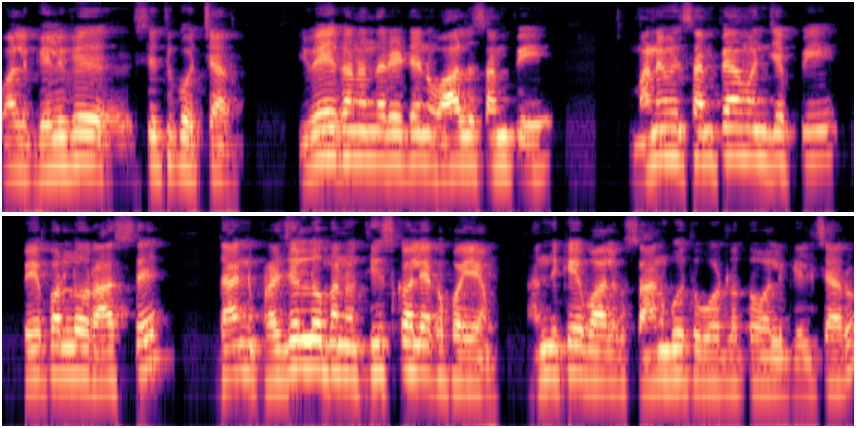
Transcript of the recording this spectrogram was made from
వాళ్ళు గెలిపే స్థితికి వచ్చారు. వివేకానంద రెడ్డిని వాళ్ళు చంపి మనమే చంపామని చెప్పి పేపర్లో రాస్తే దాన్ని ప్రజల్లో మనం తీసుకోలేకపోయాం. అందుకే వాళ్ళకు సానుభూతి ఓట్లతో వాళ్ళు గెలిచారు.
